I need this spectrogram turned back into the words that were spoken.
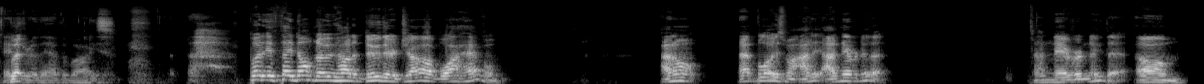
They'd But- rather have the bodies. But if they don't know how to do their job, why have them? I don't. That blows my. I, I never knew that. I never knew that. Um,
